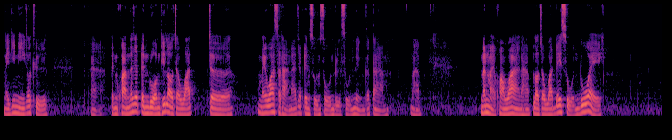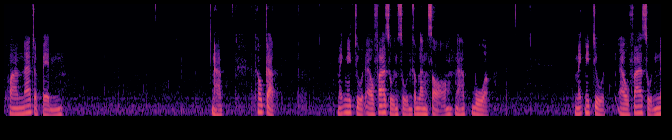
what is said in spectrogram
ในที่นี้ก็คืออ่าเป็นความน่าจะเป็นรวมที่เราจะวัดเจอไม่ว่าสถานะจะเป็น 0 0 หรือ 0 1 ก็ตามนะครับ นั่นหมายความว่านะครับ เราจะวัดได้ศูนย์ด้วย ความน่าจะเป็นนะครับ เท่ากับ magnitude alpha 0 0กำลัง2นะครับ บวก magnitude alpha 0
